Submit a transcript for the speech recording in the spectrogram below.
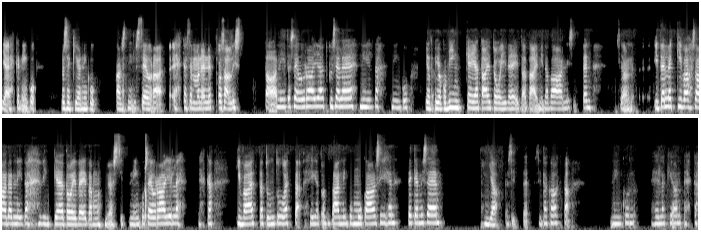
Ja ehkä niin kuin, no sekin on niin kuin kans niille seuraa ehkä semmoinen, että osallistaa niitä seuraajia, että kyselee niiltä kuin joko vinkkejä tai toiveita tai mitä vaan, niin sitten se on itselle kiva saada niitä vinkkejä ja toiveita, mutta myös sitten niin kuin seuraajille ehkä kiva, että tuntuu, että heidät otetaan niin kuin mukaan siihen tekemiseen. Ja sitten sitä kautta niin kuin heilläkin on ehkä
